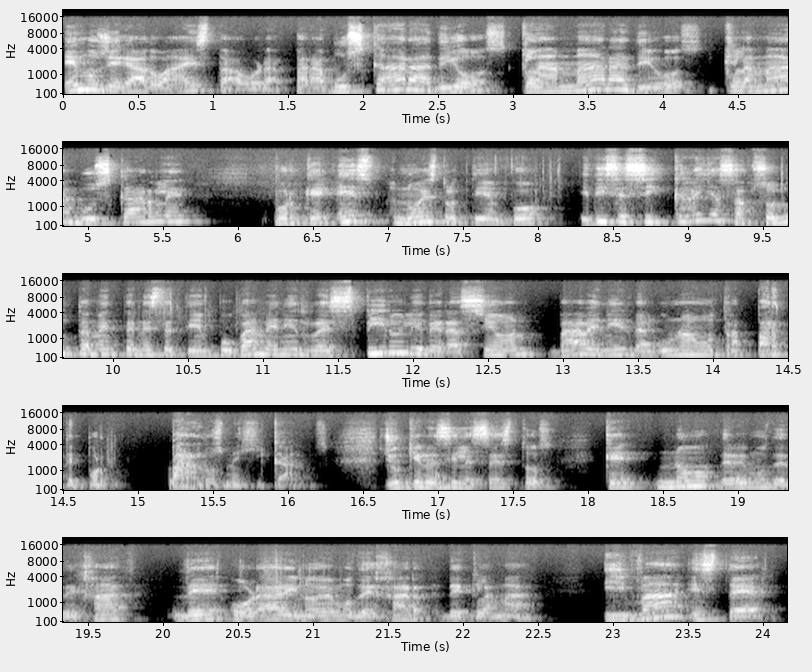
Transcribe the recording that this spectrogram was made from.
hemos llegado a esta hora para buscar a Dios, clamar a Dios, clamar, buscarle porque es nuestro tiempo y dice, si callas absolutamente en este tiempo, va a venir respiro y liberación, va a venir de alguna otra parte por, para los mexicanos. Yo quiero decirles estos que no debemos de dejar de orar y no debemos dejar de clamar. Y va Esther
